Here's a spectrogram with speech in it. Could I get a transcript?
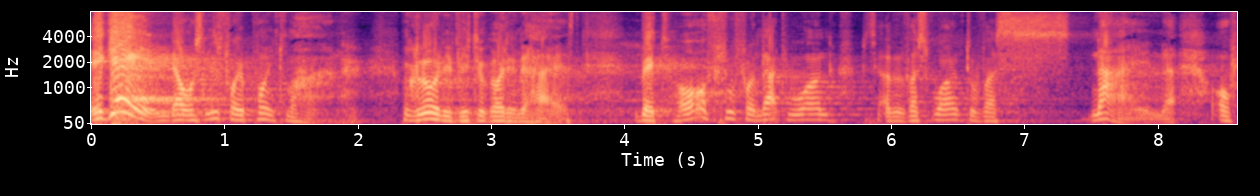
Again, there was need for a point man. Glory be to God in the highest. But all through from that one, verse 1 to verse 9 of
